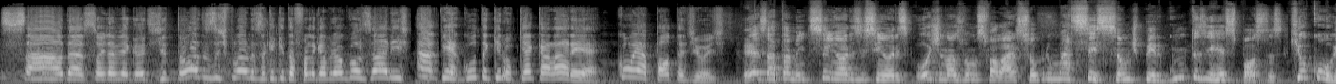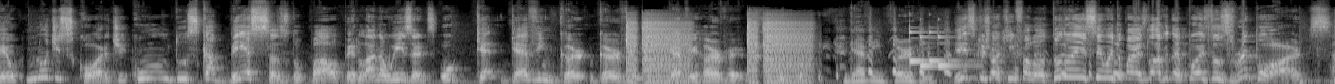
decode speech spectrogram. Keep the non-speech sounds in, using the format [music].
Saudações navegantes de todos os planos. Aqui quem tá falando é Gabriel Gonzalez. A pergunta que não quer calar é: qual é a pauta de hoje? Exatamente, senhoras e senhores. Hoje nós vamos falar sobre uma sessão de perguntas e respostas que ocorreu no Discord com um dos cabeças do Pauper lá na Wizards, o Ga Gavin Ger Gervin. Gavin Herbert. [laughs] Gavin Verhey. Isso que o Joaquim falou. Tudo isso e muito mais logo depois dos reports.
